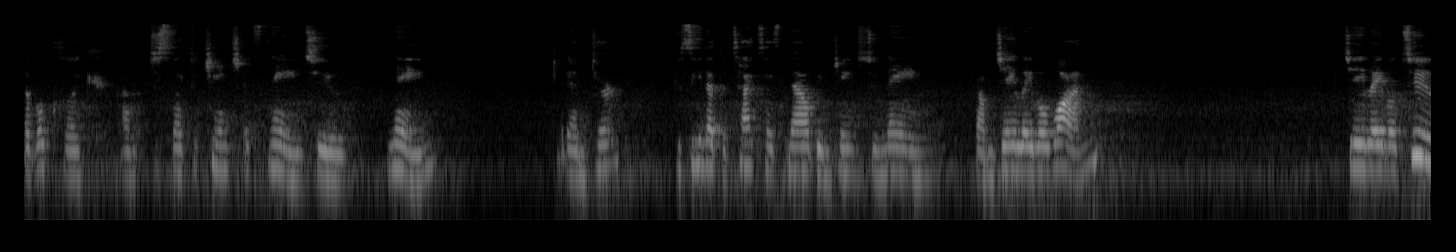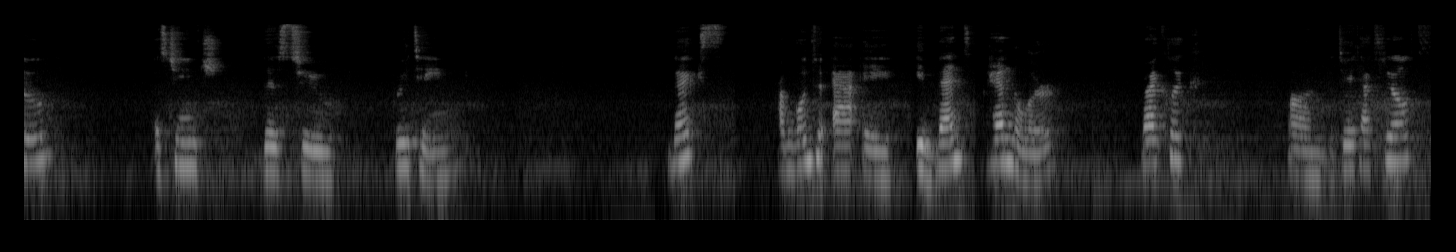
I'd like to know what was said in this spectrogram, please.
double click. I would just like to change its name to name. Hit enter. You can see that the text has now been changed to name from JLabel 1. JLabel 2 has changed this to greeting. Next, I'm going to add a event handler. Right click on the JText fields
